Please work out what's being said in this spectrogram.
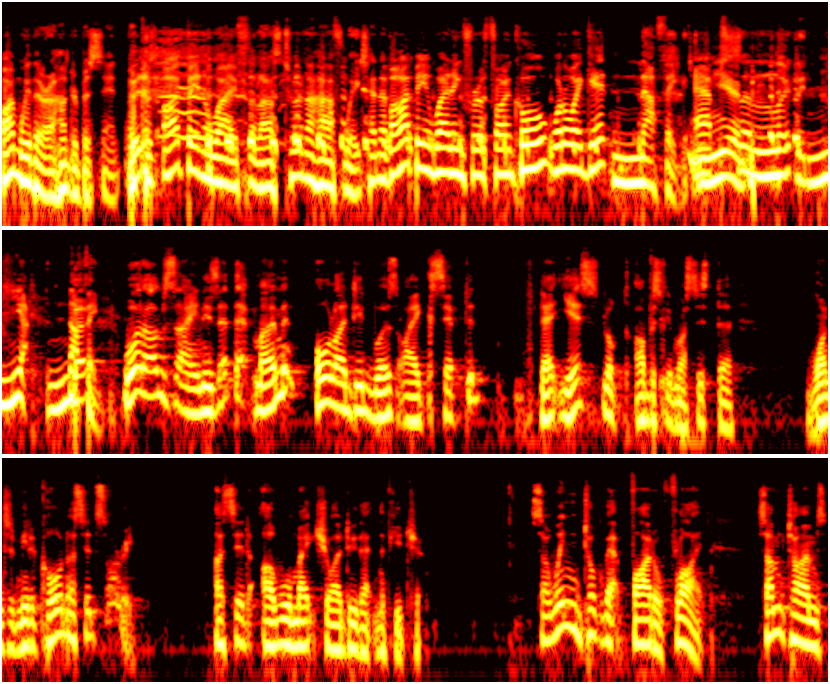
I'm with her 100% because I've been away for the last two and a half weeks. And have I been waiting for a phone call? What do I get? Nothing. Absolutely yeah, nothing. But what I'm saying is at that moment, all I did was I accepted that, yes, look, obviously my sister wanted me to call and I said, sorry. I said, I will make sure I do that in the future. So when you talk about fight or flight, sometimes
